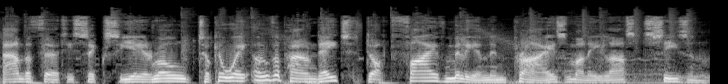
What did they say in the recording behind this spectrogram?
And the 36-year-old took away over £8.5 million in prize money last season.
